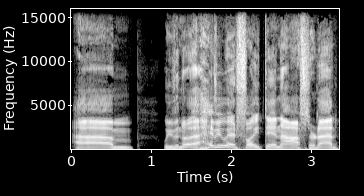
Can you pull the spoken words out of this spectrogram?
Um, We've a heavyweight fight then after that.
